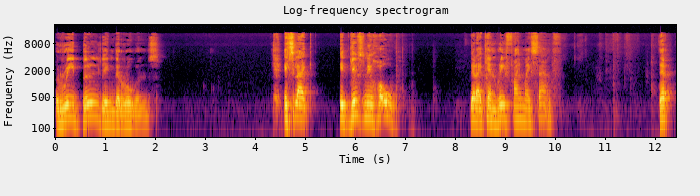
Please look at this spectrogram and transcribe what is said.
rebuilding the ruins. It's like it gives me hope that I can refine myself that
